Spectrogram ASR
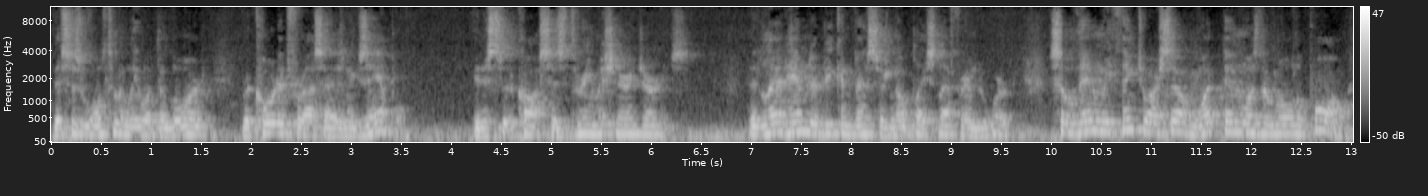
This is ultimately what the Lord recorded for us as an example. It is across his three missionary journeys that led him to be convinced there's no place left for him to work. So then we think to ourselves, what then was the role of Paul?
